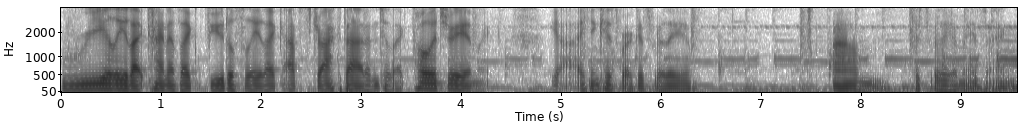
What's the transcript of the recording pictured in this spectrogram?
really like kind of like beautifully like abstract that into like poetry and like yeah, I think his work is really um, is really amazing.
